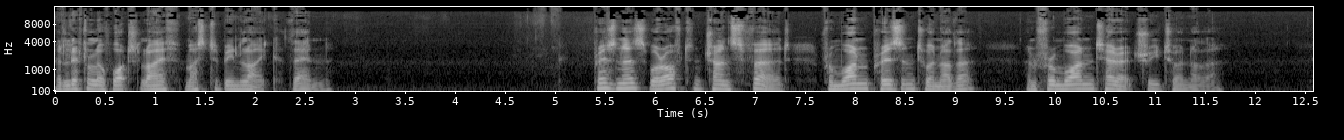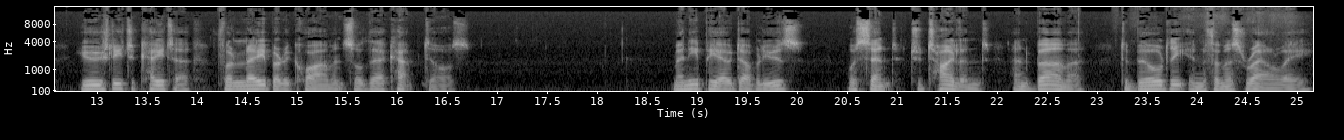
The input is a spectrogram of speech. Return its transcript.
a little of what life must have been like then. Prisoners were often transferred from one prison to another and from one territory to another, usually to cater for labour requirements of their captors. Many POWs were sent to Thailand and Burma to build the infamous railway.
